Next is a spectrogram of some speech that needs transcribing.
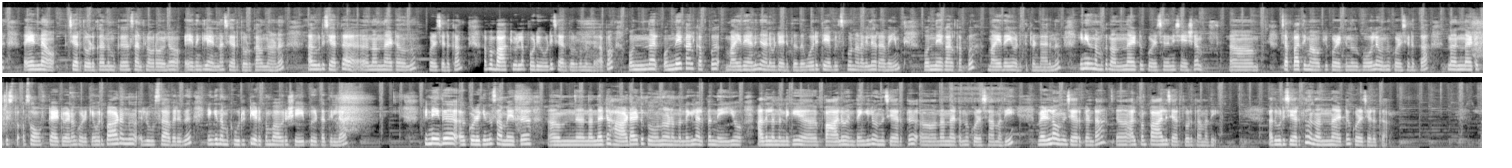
എണ്ണ ചേർത്ത് കൊടുക്കാം. നമുക്ക് സൺഫ്ലവർ ഓയിലോ ഏതെങ്കിലും എണ്ണ ചേർത്ത് കൊടുക്കാവുന്നതാണ്. അതുകൂടി ചേർത്ത് നന്നായിട്ട് അതൊന്ന് കുഴച്ചെടുക്കാം. അപ്പോൾ ബാക്കിയുള്ള പൊടി കൂടി ചേർത്ത് കൊടുക്കുന്നുണ്ട്. അപ്പോൾ ഒന്ന ഒന്നേകാൽ കപ്പ് മൈദയാണ് ഞാനിവിടെ എടുത്തത്. ഒരു ടേബിൾ സ്പൂൺ അളവിൽ റവയും ഒന്നേകാൽ കപ്പ് മൈദയും എടുത്തിട്ടുണ്ടായിരുന്നു. ഇനി ഇത് നമുക്ക് നന്നായിട്ട് കുഴച്ചതിന് ശേഷം ചപ്പാത്തി മാവൊക്കെ കുഴയ്ക്കുന്നത് പോലെ ഒന്ന് കുഴച്ചെടുക്കുക. നന്നായിട്ട് ഒത്തിരി സോഫ്റ്റായിട്ട് വേണം കുഴയ്ക്കാൻ. ഒരുപാടങ്ങ് ലൂസ് ആവരുത്. എങ്കിൽ നമുക്ക് ഉരുട്ടിയെടുക്കുമ്പോൾ ആ ഒരു ഷേപ്പ് കിട്ടത്തില്ല. പിന്നെ ഇത് കുഴയ്ക്കുന്ന സമയത്ത് നന്നായിട്ട് ഹാർഡായിട്ട് തോന്നുകയാണെന്നുണ്ടെങ്കിൽ അല്പം നെയ്യോ അതല്ലെന്നുണ്ടെങ്കിൽ പാലോ എന്തെങ്കിലും ഒന്ന് ചേർത്ത് നന്നായിട്ടൊന്ന് കുഴച്ചാൽ മതി. വെള്ളമൊന്നും ചേർക്കണ്ട. അല്പം പാൽ ചേർത്ത് കൊടുത്താൽ മതി. അതുകൂടി ചേർത്ത് നന്നായിട്ട് കുഴച്ചെടുക്കുക.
